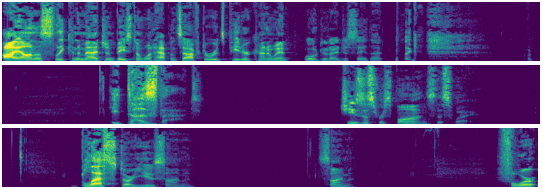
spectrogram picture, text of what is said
I honestly can imagine, based on what happens afterwards, Peter kind of went, Whoa, did I just say that? he does that. Jesus responds this way Blessed are you, Simon. Simon. For,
